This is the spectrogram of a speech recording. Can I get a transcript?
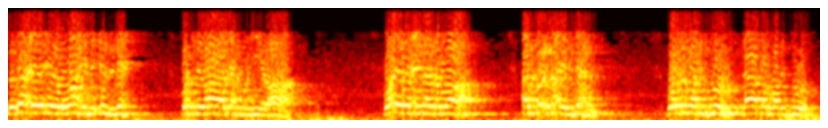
فداعي إلى الله بإذنه وسراجا منيرا. وأيضا عباد الله البعد عن الجهل والرضا بالدون لا ترضى بالدون.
